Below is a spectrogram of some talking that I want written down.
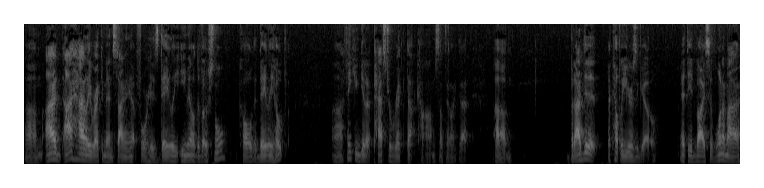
Um, I, I highly recommend signing up for his daily email devotional called A Daily Hope. Uh, I think you can get it at pastorrick.com, something like that. Um, but I did it a couple years ago at the advice of one of my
